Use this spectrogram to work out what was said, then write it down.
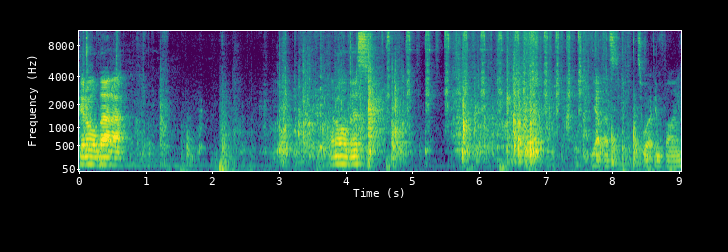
Get all that up. And all this. Yeah, that's that's working fine.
